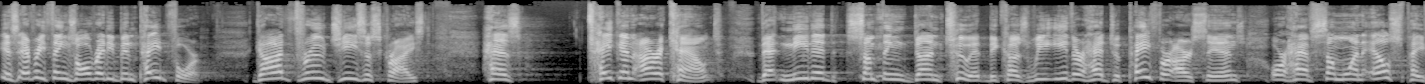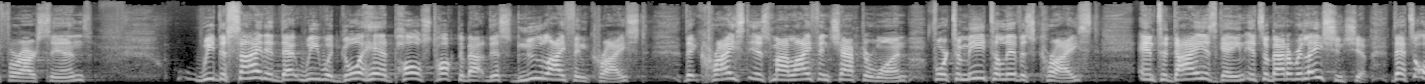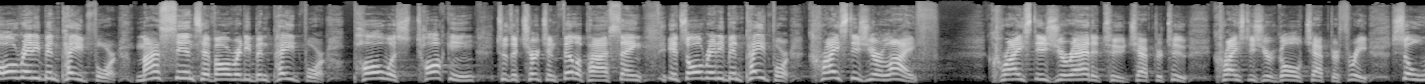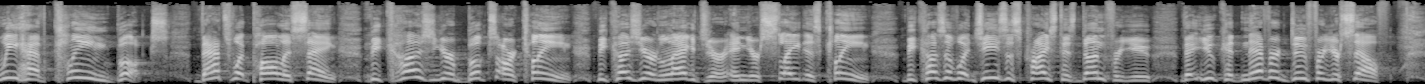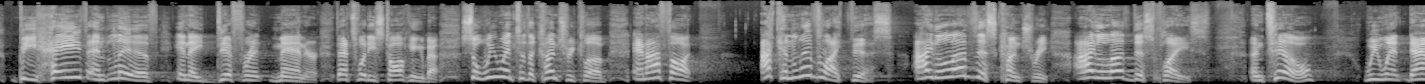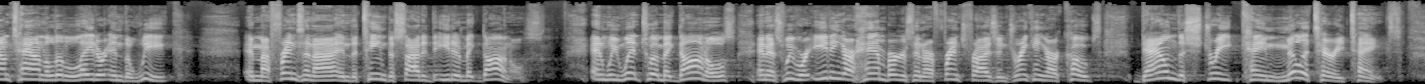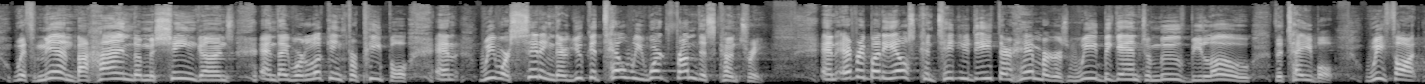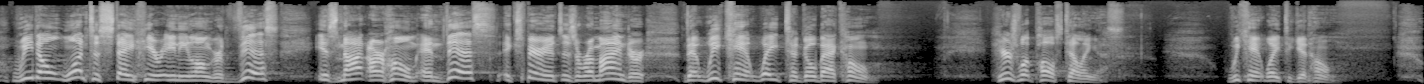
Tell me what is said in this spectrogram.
is everything's already been paid for. God, through Jesus Christ, has taken our account that needed something done to it because we either had to pay for our sins or have someone else pay for our sins we decided that we would go ahead. Paul's talked about this new life in Christ, that Christ is my life in chapter one. For to me to live is Christ, and to die is gain. It's about a relationship that's already been paid for. My sins have already been paid for. Paul was talking to the church in Philippi saying, It's already been paid for. Christ is your life. Christ is your attitude, chapter 2. Christ is your goal, chapter 3. So we have clean books. That's what Paul is saying. Because your books are clean, because your ledger and your slate is clean, because of what Jesus Christ has done for you that you could never do for yourself, behave and live in a different manner. That's what he's talking about. So we went to the country club, and I thought, I can live like this. I love this country. I love this place. Until we went downtown a little later in the week, and my friends and I and the team decided to eat at McDonald's. And we went to a McDonald's, and as we were eating our hamburgers and our french fries and drinking our Cokes, down the street came military tanks with men behind the machine guns, and they were looking for people. And we were sitting there. You could tell we weren't from this country and everybody else continued to eat their hamburgers, we began to move below the table. We thought, we don't want to stay here any longer. This is not our home. And this experience is a reminder that we can't wait to go back home. Here's what Paul's telling us we can't wait to get home.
